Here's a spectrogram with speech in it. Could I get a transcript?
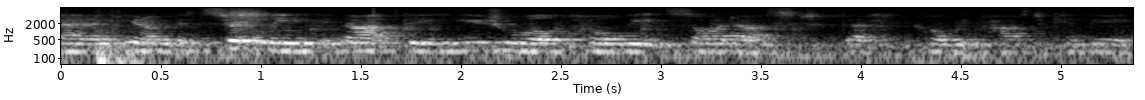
and you know, it's certainly not the usual whole wheat sawdust that whole wheat pasta can be.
